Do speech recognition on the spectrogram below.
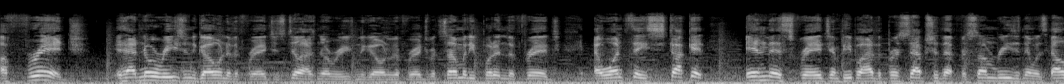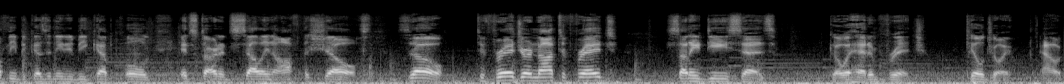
a fridge. It had no reason to go into the fridge. It still has no reason to go into the fridge, but somebody put it in the fridge. And once they stuck it in this fridge and people had the perception that for some reason it was healthy because it needed to be kept cold, it started selling off the shelves. So, to fridge or not to fridge, Sunny D says, go ahead and fridge. Killjoy, out.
